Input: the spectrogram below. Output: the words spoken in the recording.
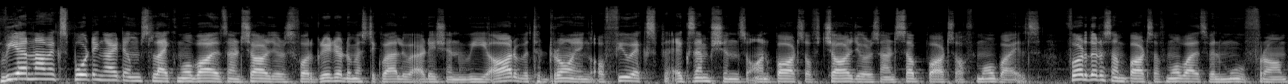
We are now exporting items like mobiles and chargers for greater domestic value addition. We are withdrawing a few ex- exemptions on parts of chargers and subparts of mobiles. Further, some parts of mobiles will move from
